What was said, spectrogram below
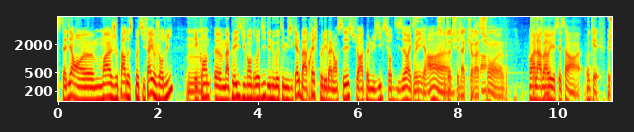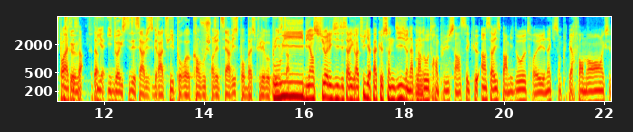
c'est-à-dire moi je pars de Spotify aujourd'hui Hmm. et quand ma playlist du vendredi des nouveautés musicales, bah après je peux les balancer sur Apple Music, sur Deezer, etc. Oui, parce que toi tu fais de la curation. Voilà, bah oui c'est ça. hein. Ok, mais je pense Ouais, que ça, il, doit exister des services gratuits pour euh, quand vous changez de service pour basculer vos playlists. hein. Oui, bien sûr, il existe des services gratuits. Il n'y a pas que Sundiz, il y en a plein Mm. d'autres en plus. hein. C'est que un service parmi d'autres. Il y en a qui sont plus performants, etc.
